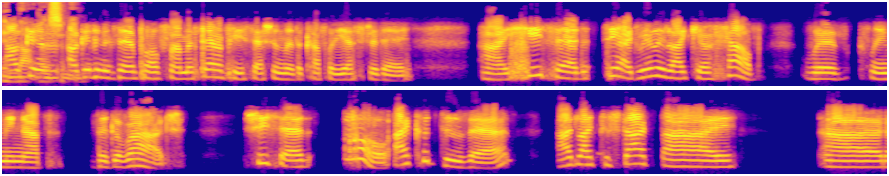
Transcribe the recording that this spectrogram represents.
and I'll not give listening I'll give an example from a therapy session with a couple yesterday. Uh, he said, "Gee, I'd really like your help with cleaning up the garage." She said, "Oh, I could do that. I'd like to start by uh,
